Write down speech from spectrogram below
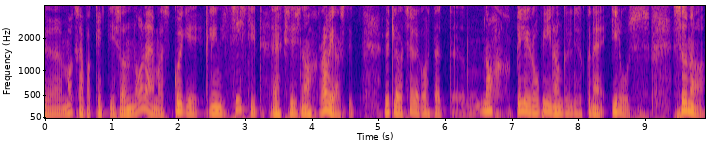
äh, maksapaketis on olemas, kuigi klinitsistid ehk siis noh, raviarstid ütlevad selle kohta, et noh, bilirubiin on küll niisugune ilus sõna,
